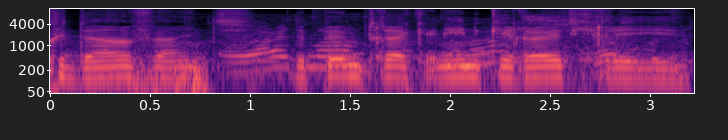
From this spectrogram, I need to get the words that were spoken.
Gedaan, vent. De pimptrack in één keer uitgereden.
